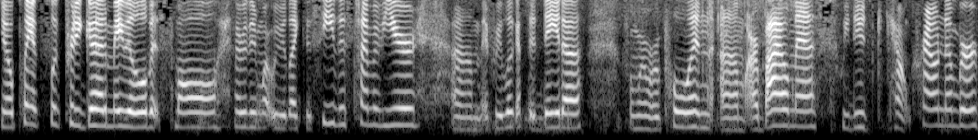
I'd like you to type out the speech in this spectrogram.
you know, plants look pretty good, maybe a little bit smaller than what we would like to see this time of year. Um, if we look at the data from where we're pulling um, our biomass, we do count crown number.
